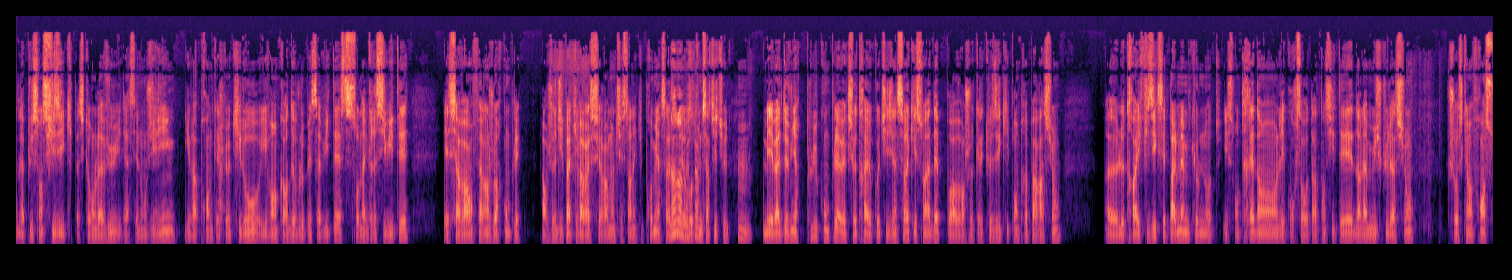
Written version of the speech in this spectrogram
la puissance physique, parce qu'on l'a vu, il est assez longiligne, il va prendre quelques kilos, il va encore développer sa vitesse, son agressivité, et ça va en faire un joueur complet. Alors je ne dis pas qu'il va rester à Manchester en équipe première, ça, n'a aucune certitude. Mm. Mais il va devenir plus complet avec ce travail au quotidien. C'est vrai qu'ils sont adeptes pour avoir joué quelques équipes en préparation. Euh, le travail physique, c'est pas le même que le nôtre. Ils sont très dans les courses à haute intensité, dans la musculation, chose qui en France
